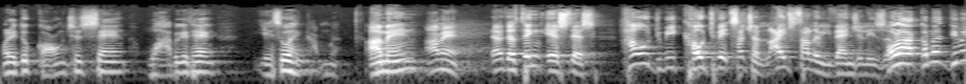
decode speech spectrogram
我哋都讲出声，话俾佢听，耶稣系咁嘅。 Amen. 阿咩？ Now the thing is this: how do we cultivate such a lifestyle of evangelism? 好啦，咁样点样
